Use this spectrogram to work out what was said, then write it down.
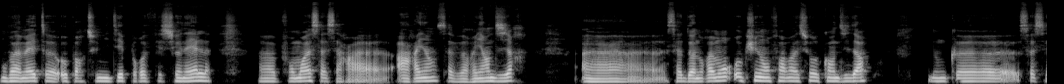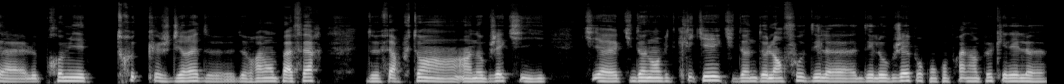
on va mettre opportunité professionnelle. pour moi, ça sert à, rien, ça veut rien dire. ça donne vraiment aucune information au candidat. Donc ça, c'est le premier truc que je dirais de, de vraiment pas faire de faire plutôt un, un objet qui qui, euh, qui donne envie de cliquer, qui donne de l'info dès l'objet pour qu'on comprenne un peu quel est le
